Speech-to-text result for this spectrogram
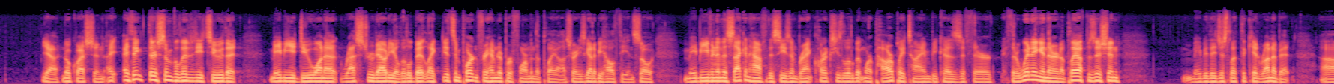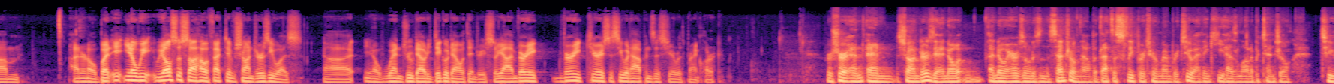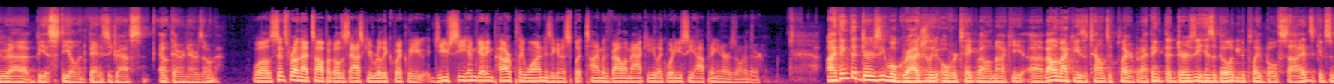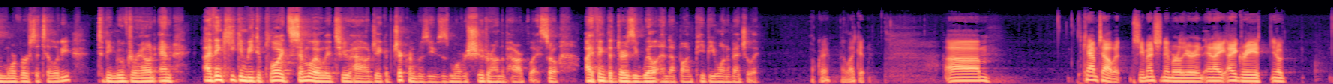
Yeah, no question. I, I think there's some validity too that – maybe you do want to rest Drew Doughty a little bit. Like it's important for him to perform in the playoffs, right? He's got to be healthy, and so maybe even in the second half of the season, Brandt Clarke sees a little bit more power play time because if they're if they're winning and they're in a playoff position, maybe they just let the kid run a bit. Um, I don't know, but it, you know, we we also saw how effective Sean Durzi was. Uh, you know, when Drew Doughty did go down with injuries. So yeah, I'm very very curious to see what happens this year with Brandt Clarke. For sure, and and Sean Durzi, I know I know Arizona's in the Central now, but that's a sleeper to remember too. I think he has a lot of potential to uh, be a steal in fantasy drafts out there in Arizona. Well, since we're on that topic, I'll just ask you really quickly: Do you see him getting power play one? Is he going to split time with Valimaki? Like, what do you see happening in Arizona there? I think that Durzi will gradually overtake Valimaki. Uh, Valimaki is a talented player, but I think that Durzi, his ability to play both sides, gives him more versatility to be moved around. And I think he can be deployed similarly to how Jakob Chychrun was used as more of a shooter on the power play. So I think that Durzi will end up on PP1 eventually. Okay, I like it. Um, Cam Talbot. So you mentioned him earlier, and, and I, I agree. You know,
